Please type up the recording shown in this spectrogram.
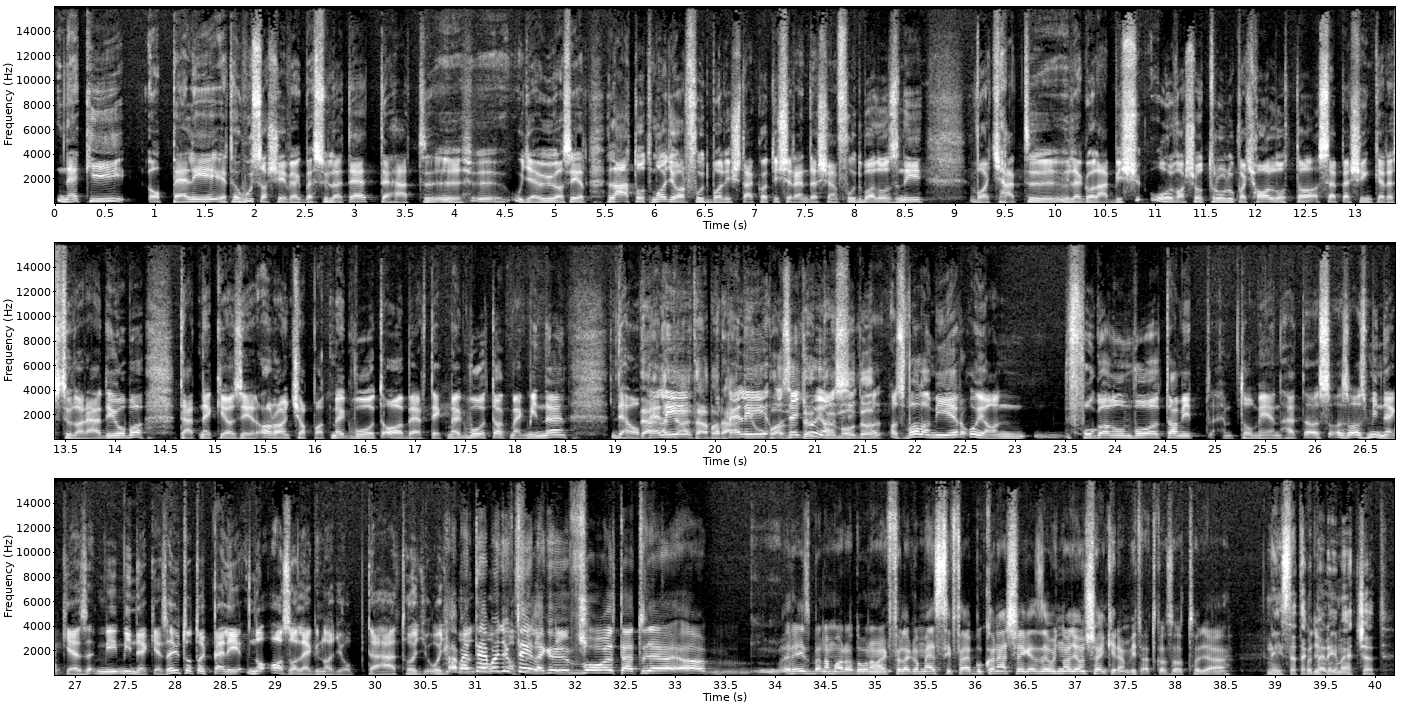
neki a Pelé, érte 20-as években született, tehát ö, ö, ugye ő azért látott magyar futbalistákat is rendesen futballozni, vagy hát ő legalábbis olvasott róluk, vagy hallotta Szepesin keresztül a rádióba, tehát neki azért aranycsapat megvolt, Alberték megvoltak, meg minden, de a De- Pelé, de a Pelé az egy olyan, módon. az valamiért olyan fogalom volt, amit nem tudom én, hát az, az, az mindenki, ez, mi- mindenki ez jutott, hogy Pelé, na az a legnagyobb, tehát, hogy, hogy Hát mert a- a- mondjuk a tényleg ő nincs. volt, tehát ugye a részben a Maradona, meg főleg a Messi felbukkanás végezze, úgy nagyon senki nem vitatkozott, hogy a... Néztetek Hogy a- Pelé meccset?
